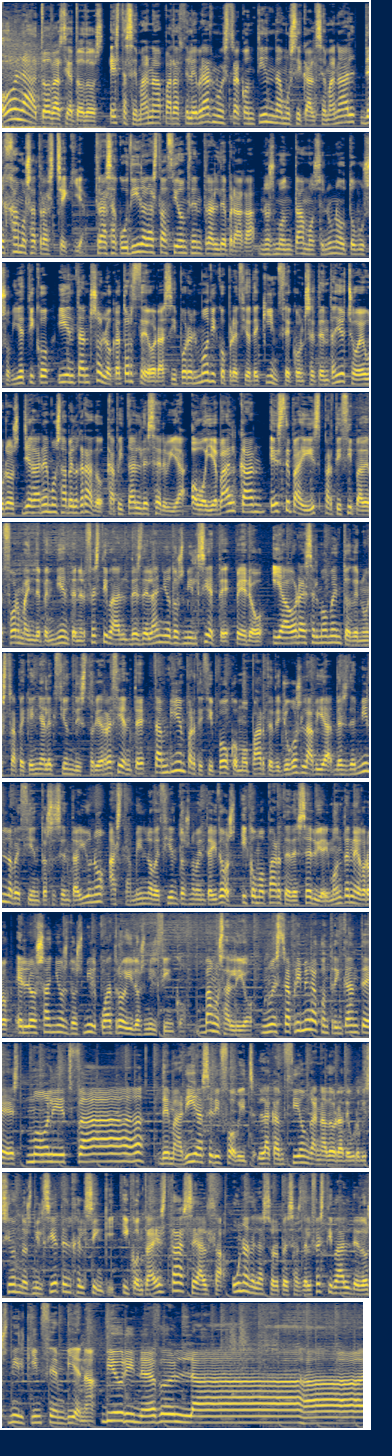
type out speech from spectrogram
Hola a todas y a todos. Esta semana, para celebrar nuestra contienda musical semanal, dejamos atrás Chequia. Tras acudir a la estación central de Praga, nos montamos en un autobús soviético y en tan solo 14 horas y por el módico precio de 15,78 euros llegaremos a Belgrado, capital de Serbia. Oboye Balkan, este país participa de forma independiente en el festival desde el año 2007, pero, y ahora es el momento de nuestra pequeña lección de historia reciente, también participó como parte de Yugoslavia desde 1900 1961 hasta 1992 y como parte de Serbia y Montenegro en los años 2004 y 2005. Vamos al lío. Nuestra primera contrincante es Molitva de María Serifovic, la canción ganadora de Eurovisión 2007 en Helsinki. Y contra esta se alza una de las sorpresas del festival de 2015 en Viena, Beauty Never Lie.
